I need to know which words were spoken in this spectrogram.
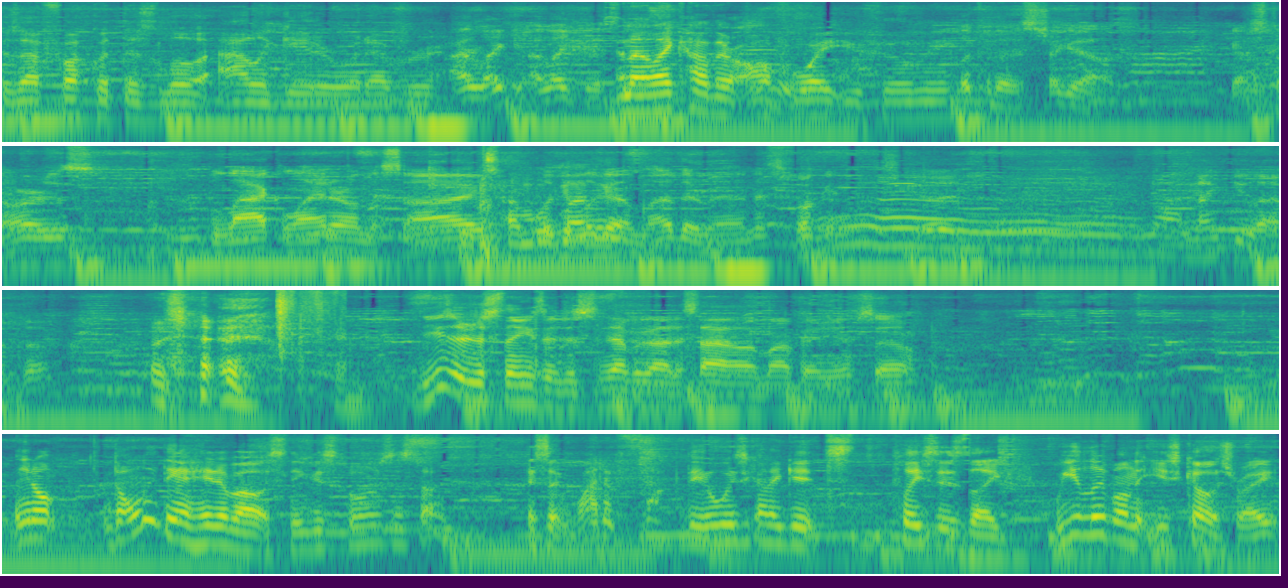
cause I fuck with this little alligator, or whatever. I like I like this. And I like how they're off white. You feel me? Look at this. Check it out. Got stars, black liner on the side. It's humble Look at look leather? at the leather, man. That's fucking good. Uh, not Nike lab though. These are just things that just never got a style, in my opinion. So, you know, the only thing I hate about sneaker stores and stuff is like why the fuck they always gotta get places like we live on the East Coast, right?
